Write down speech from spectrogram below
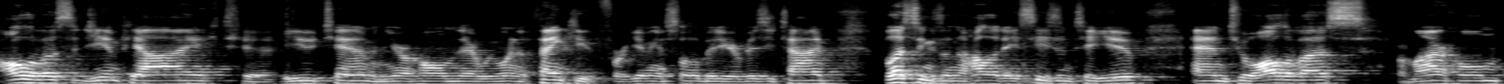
all of us at GMPI to you, Tim, and your home there, we want to thank you for giving us a little bit of your busy time. Blessings in the holiday season to you and to all of us from our home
